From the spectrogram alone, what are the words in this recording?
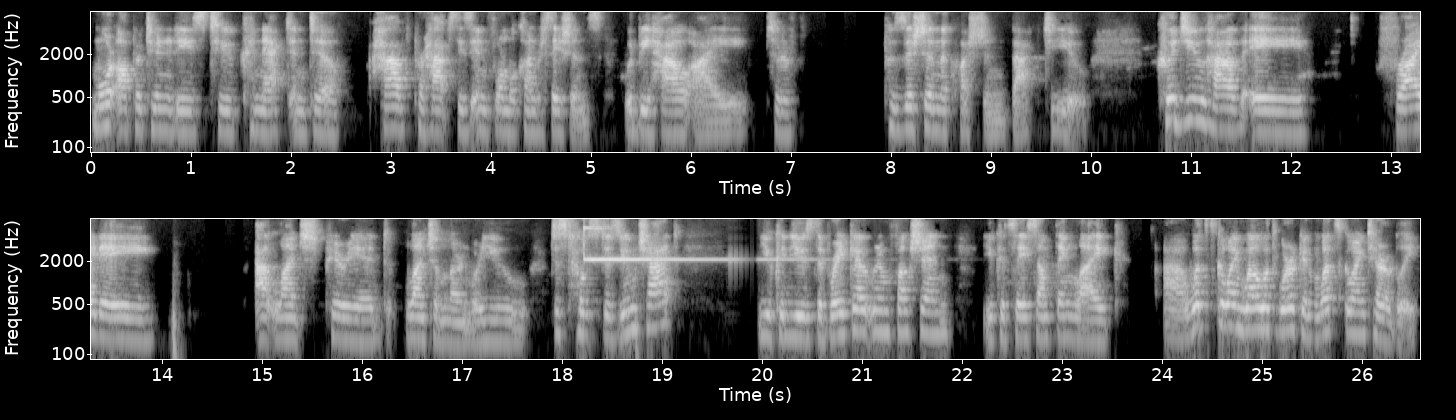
more opportunities to connect and to have perhaps these informal conversations would be how i sort of position the question back to you could you have a Friday at lunch period, lunch and learn, where you just host a Zoom chat. You could use the breakout room function. You could say something like, uh, what's going well with work and what's going terribly?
